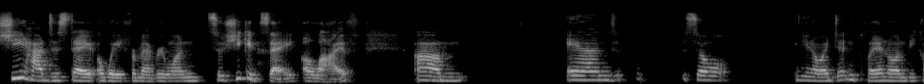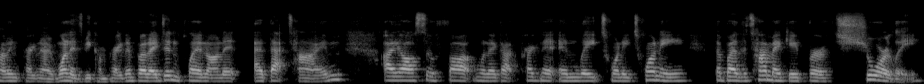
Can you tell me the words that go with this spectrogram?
she had to stay away from everyone so she could stay alive. Um, and so you know, I didn't plan on becoming pregnant. I wanted to become pregnant, but I didn't plan on it at that time. I also thought when I got pregnant in late 2020 that by the time I gave birth, surely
